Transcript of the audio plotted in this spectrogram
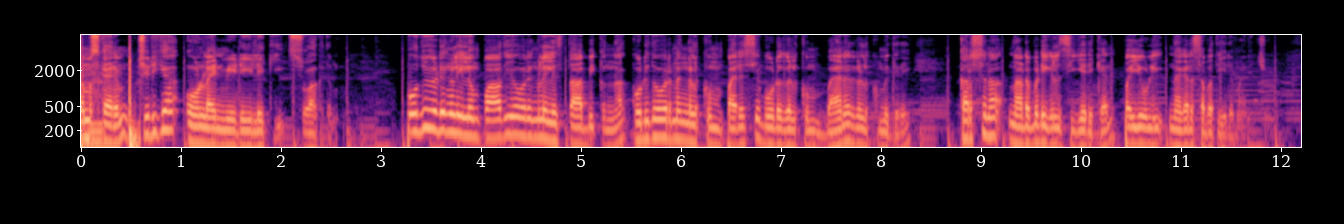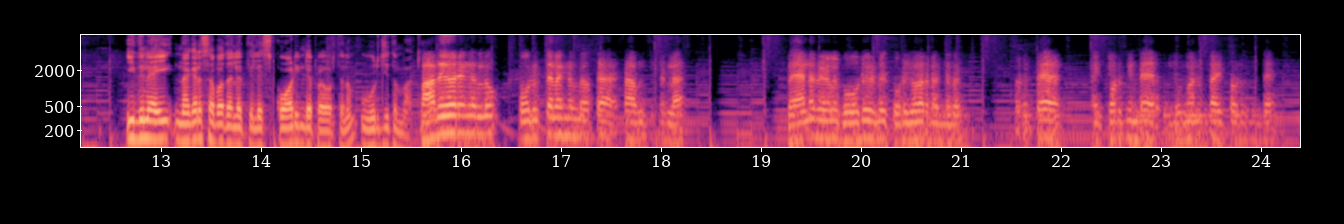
നമസ്കാരം. ചുരിക ഓൺലൈൻ മീഡിയയിലേക്ക് സ്വാഗതം. പൊതുയിടങ്ങളിലും പാതയോരങ്ങളിലും സ്ഥാപിക്കുന്ന കൊടിതോരണങ്ങൾക്കും പരസ്യ ബോർഡുകൾക്കും ബാനറുകൾക്കുമെതിരെ കർശന നടപടികൾ സ്വീകരിക്കാൻ പയ്യോളി നഗരസഭ തീരുമാനിച്ചു. ഇതിനായി നഗരസഭാ തലത്തിലെ സ്ക്വാഡിന്റെ പ്രവർത്തനം ഊർജിതമാക്കി. പാതയോരങ്ങളിലും പൊതുസ്ഥലങ്ങളിലും ഒക്കെ സ്ഥാപിച്ചിട്ടുള്ള ബാനറുകൾ ബോർഡുകൾ കൊടിതോരണങ്ങൾ ഹൈക്കോടതിന്റെ ഹ്യൂമൻ ആ,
